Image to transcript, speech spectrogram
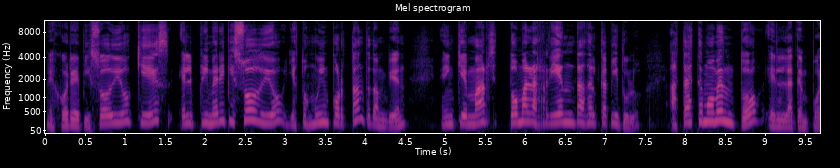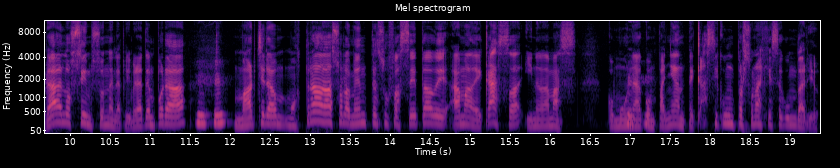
mejor episodio, que es el primer episodio, y esto es muy importante también, en que Marge toma las riendas del capítulo hasta este momento, en la temporada de Los Simpsons, en la primera temporada, March era mostrada solamente en su faceta de ama de casa y nada más, como una acompañante, casi como un personaje secundario.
